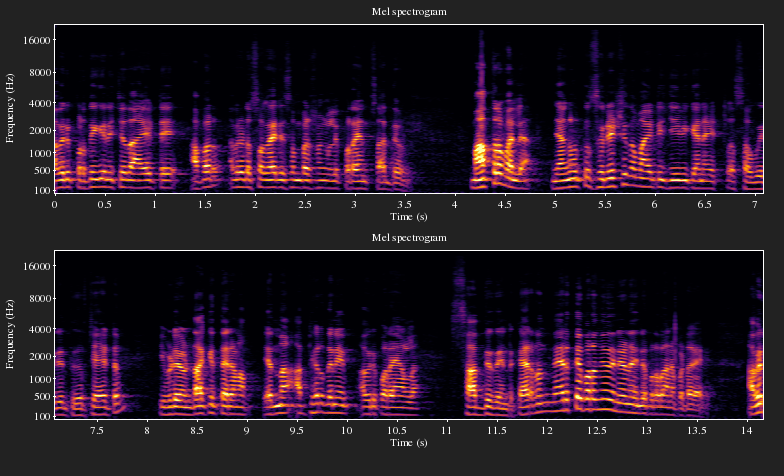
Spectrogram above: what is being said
അവർ പ്രതികരിച്ചതായിട്ട് അവർ അവരുടെ സ്വകാര്യ സംഭാഷണങ്ങളിൽ പറയാൻ സാധ്യതയുള്ളൂ. മാത്രമല്ല ഞങ്ങൾക്ക് സുരക്ഷിതമായിട്ട് ജീവിക്കാനായിട്ടുള്ള സൗകര്യം തീർച്ചയായിട്ടും ഇവിടെ ഉണ്ടാക്കി തരണം എന്ന അഭ്യർത്ഥനയും അവർ പറയാനുള്ള സാധ്യതയുണ്ട്. കാരണം നേരത്തെ പറഞ്ഞു തന്നെയാണ് അതിന്റെ പ്രധാനപ്പെട്ട കാര്യം. അവർ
